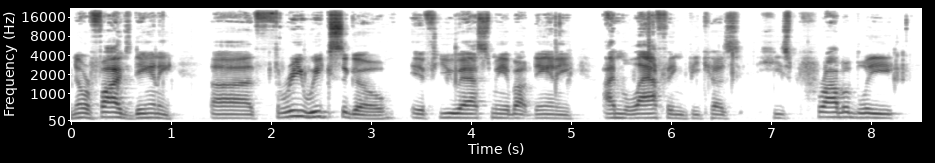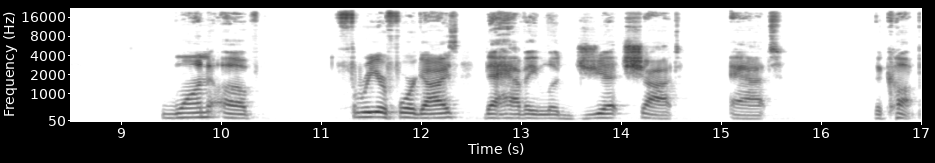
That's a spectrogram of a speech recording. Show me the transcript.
Number five is Danny. Uh, three weeks ago, if you asked me about Danny, I'm laughing because he's probably one of three or four guys that have a legit shot at the cup.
